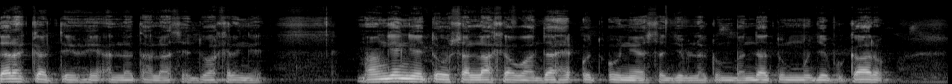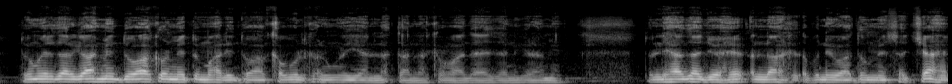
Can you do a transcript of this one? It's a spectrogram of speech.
درک کرتے ہوئے اللہ تعالیٰ سے دعا کریں گے۔ مانگیں گے تو اس اللہ کا وعدہ ہے ات اون سجب لکم، بندہ تم مجھے پکارو۔ تو میرے درگاہ میں دعا کر، میں تمہاری دعا قبول کروں گا، یہ اللہ تعالیٰ کا وعدہ ہے، زین گرامی۔ تو لہٰذا جو ہے، اللہ اپنے وعدوں میں سچا ہے۔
